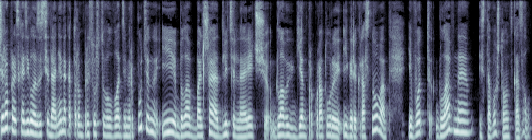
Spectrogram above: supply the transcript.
Вчера происходило заседание, на котором присутствовал Владимир Путин, и была большая длительная речь главы Генпрокуратуры Игоря Краснова. И вот главное из того, что он сказал.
